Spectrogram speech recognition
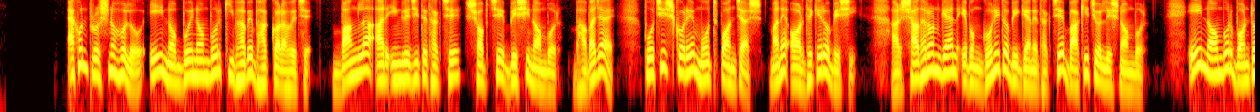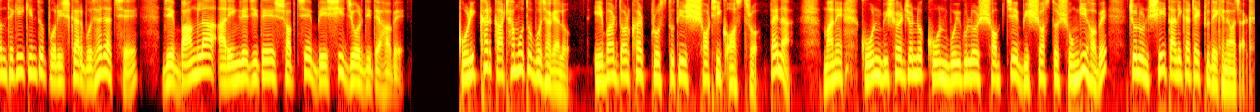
এখন প্রশ্ন হল, এই নব্বই নম্বর কীভাবে ভাগ করা হয়েছে? বাংলা আর ইংরেজিতে থাকছে সবচেয়ে বেশি নম্বর, ভাবা যায়? ২৫ করে মোট পঞ্চাশ মানে অর্ধেকেরও বেশি। আর সাধারণ জ্ঞান এবং গণিত বিজ্ঞানে থাকছে বাকি চল্লিশ নম্বর। এই নম্বর বন্টন থেকেই কিন্তু পরিষ্কার বোঝা যাচ্ছে যে বাংলা আর ইংরেজিতে সবচেয়ে বেশি জোর দিতে হবে। পরীক্ষার কাঠামো তো বোঝা গেল, এবার দরকার প্রস্তুতির সঠিক অস্ত্র, তাই না? মানে কোন বিষয়ের জন্য কোন বইগুলোর সবচেয়ে বিশ্বস্ত সঙ্গী হবে, চলুন সেই তালিকাটা একটু দেখে নেওয়া যাক।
